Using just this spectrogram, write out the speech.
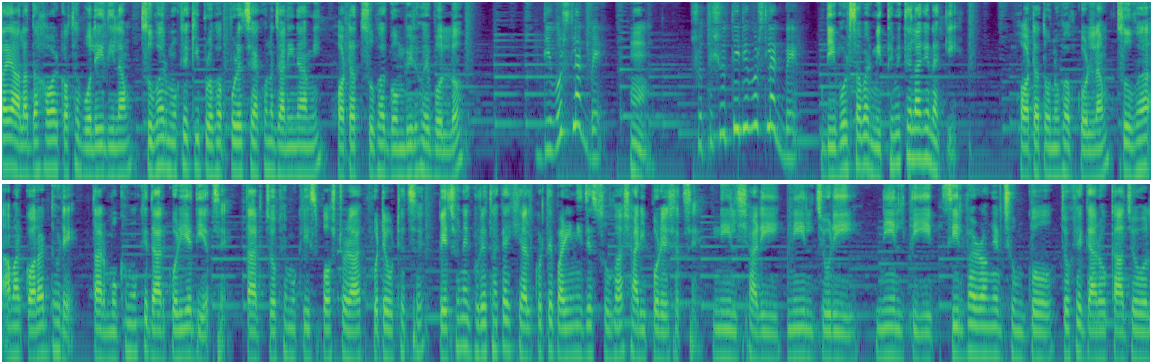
তাই আলাদা হওয়ার কথা বলেই দিলাম। সুভার মুখে কি প্রভাব পড়েছে এখনও জানি না আমি। হঠাৎ সুভা গম্ভীর হয়ে বলল ডিভোর্স লাগবে? হুম। সত্যি সত্যি ডিভোর্স লাগবে? ডিভোর্স আবার মিথ্যে মিথ্যে লাগে নাকি? হঠাৎ অনুভব করলাম, সুভা আমার কলার ধরে তার মুখোমুখি দাঁড় করিয়ে দিয়েছে। তার চোখে মুখে স্পষ্ট রাগ ফুটে উঠেছে। পেছনে ঘুরে থাকায় খেয়াল করতে পারিনি যে সুভা শাড়ি পরে এসেছে। নীল শাড়ি, নীল চুড়ি, নীল টিপ, সিলভার রঙের ঝুমকো, চোখে গাঢ় কাজল,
